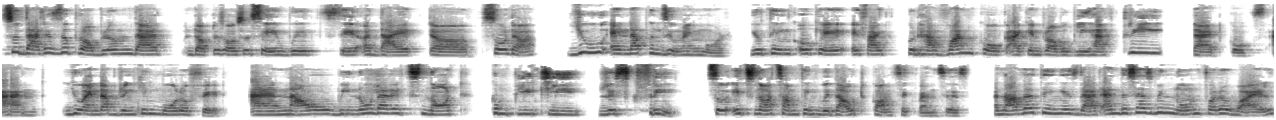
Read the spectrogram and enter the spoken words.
So that is the problem that doctors also say with, say, a diet uh, soda. You end up consuming more. You think, okay, if I could have one Coke, I can probably have three Diet Cokes, and you end up drinking more of it. And now we know that it's not completely risk free. So it's not something without consequences. Another thing is that, and this has been known for a while,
